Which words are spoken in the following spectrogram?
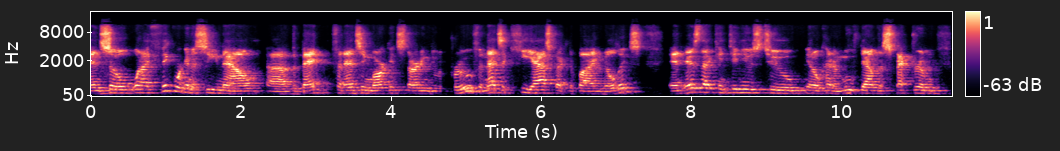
And so, what I think we're going to see now, uh, the bank financing market starting to improve, and that's a key aspect of buying buildings. And as that continues to, you know, kind of move down the spectrum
